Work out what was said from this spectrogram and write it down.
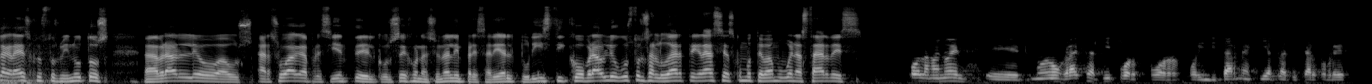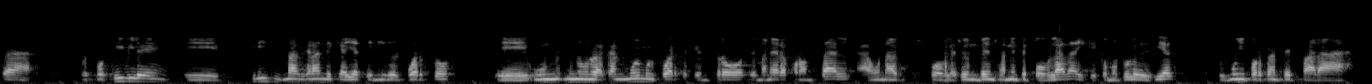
Le agradezco estos minutos a Braulio Arzuaga, presidente del Consejo Nacional Empresarial Turístico. Braulio, gusto en saludarte. Gracias. ¿Cómo te va? Muy buenas tardes. Hola Manuel, eh, bueno, gracias a ti por, por, por, invitarme aquí a platicar sobre esta pues, posible eh, crisis más grande que haya tenido el puerto, eh, un, un, huracán muy muy fuerte que entró de manera frontal a una población densamente poblada y que como tú lo decías, pues muy importante para,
